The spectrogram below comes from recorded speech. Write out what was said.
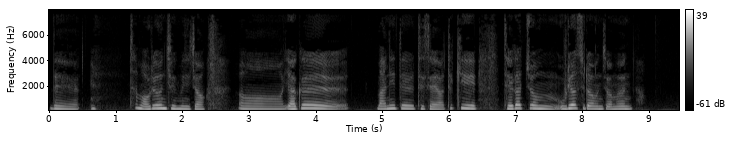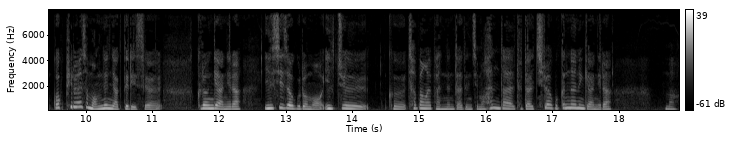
네. 참 어려운 질문이죠. 어, 약을 많이들 드세요. 특히 제가 좀 우려스러운 점은 꼭 필요해서 먹는 약들이 있어요. 그런 게 아니라 일시적으로 뭐 일주일 그 처방을 받는다든지 뭐 한 달, 두 달 치료하고 끝나는 게 아니라 막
